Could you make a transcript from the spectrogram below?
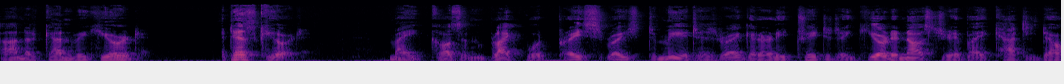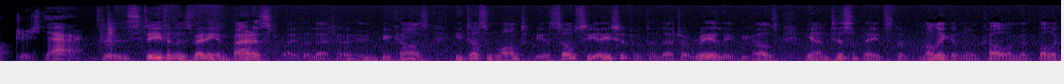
And it can be cured. It is cured. My cousin Blackwood Price writes to me it is regularly treated and cured in Austria by cattle doctors there. Uh, Stephen is very embarrassed by the letter because he doesn't want to be associated with the letter, really, because he anticipates that Mulligan will call him a bullock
